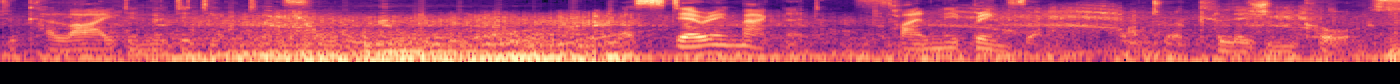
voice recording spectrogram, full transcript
to collide in the detectors. A steering magnet finally brings them onto a collision course.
